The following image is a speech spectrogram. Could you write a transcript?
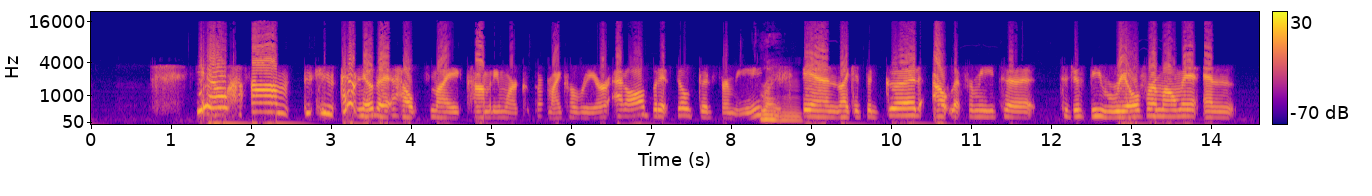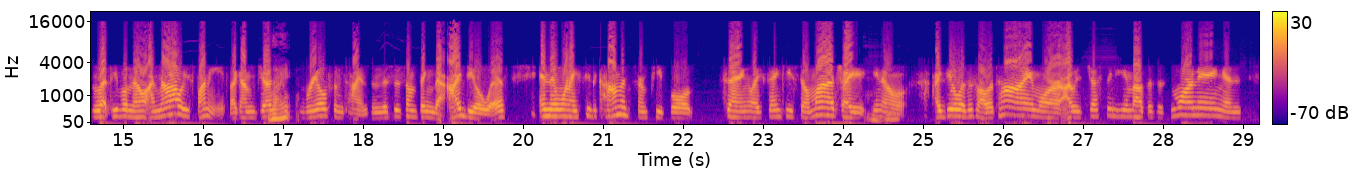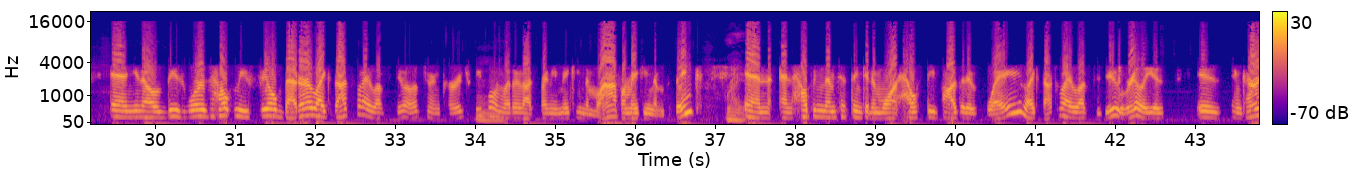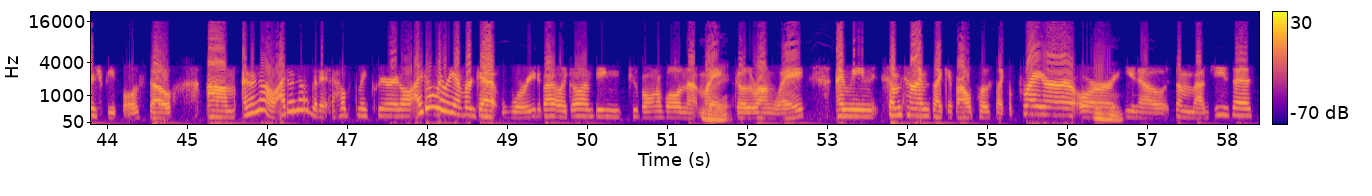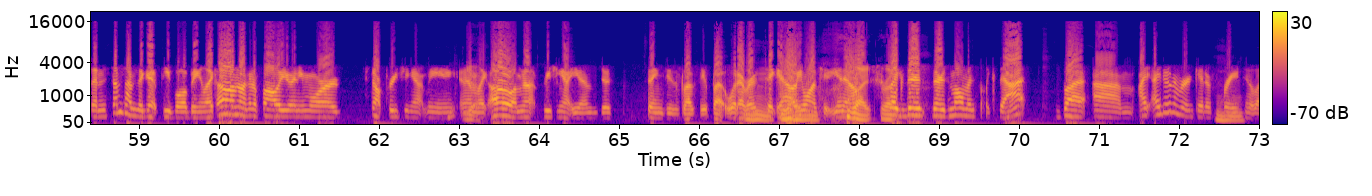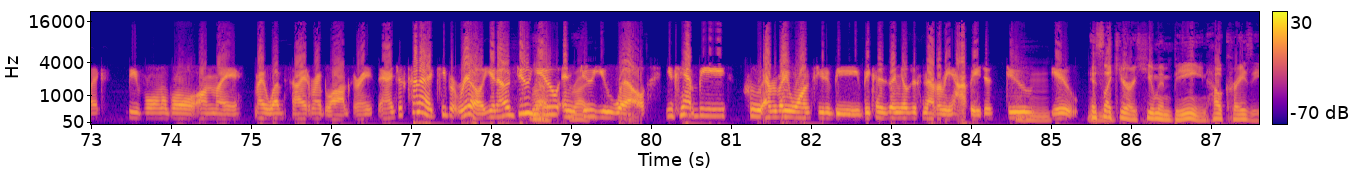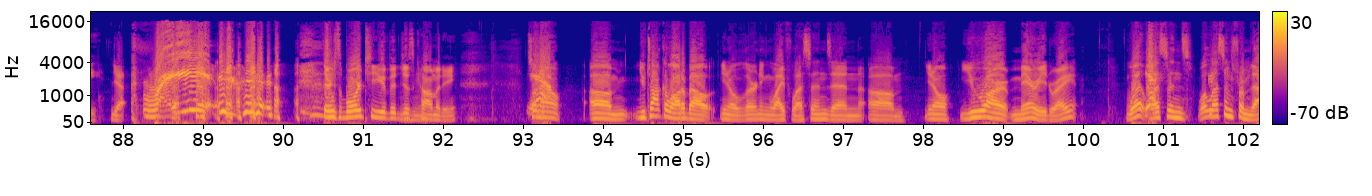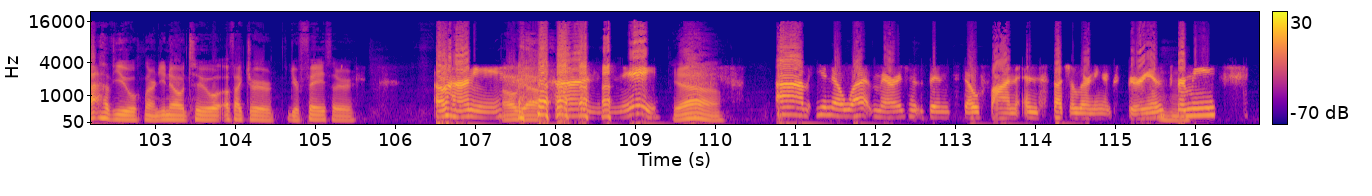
You know, um, I don't know that it helps my comedy more or my career at all, but it feels good for me. Right. and like it's a good outlet for me to to just be real for a moment and let people know I'm not always funny. Like I'm just Right. real sometimes, and this is something that I deal with. And then when I see the comments from people saying like, "Thank you so much," I you know I deal with this all the time, or I was just thinking about this this morning, and and you know these words help me feel better. Like that's what I love to do. I love to encourage people, mm-hmm. and whether that's by me making them laugh or making them think Right. and and helping them to think in a more healthy, positive way. Like that's what I love to do. Really is is encourage people. So um, I don't know. I don't know that it helps my career at all. I don't really ever get worried about it. Like oh, I'm being too vulnerable, and that might Right. go the wrong way. I mean, sometimes like if I'll post like a prayer or Mhm. you know something about Jesus, then sometimes I get people being like, oh, I'm not going to follow you anymore. Stop preaching at me. And Yeah. I'm like, oh, I'm not preaching at you. I'm just saying Jesus loves you, but whatever. Mhm. Take it how you want to, you know? Right. Right. Like there's there's moments like that, but um I, I don't ever get afraid to like be vulnerable on my my website or my blogs or anything. I just kind of keep it real, you know? Do Right, you and do you will. You can't be who everybody wants you to be because then you'll just never be happy. Just do Mhm. you. it's like you're a human being. How crazy. Yeah. Right? There's more to you than just comedy. So Yeah. now, um, you talk a lot about you know learning life lessons, and um, you know you are married, right? What Yes. lessons? What lessons from that have you learned? You know, to affect your your faith, or oh honey. oh yeah, honey. yeah, Um, you know what? Marriage has been so fun and such a learning experience for me.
